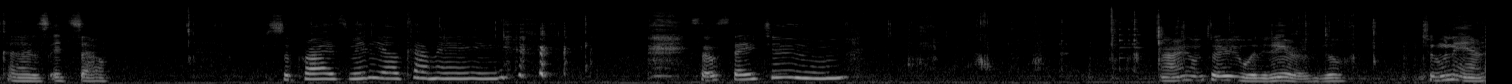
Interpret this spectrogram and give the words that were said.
Because it's uh surprise video coming. so stay tuned. I ain't gonna tell you what it is. You'll tune in.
